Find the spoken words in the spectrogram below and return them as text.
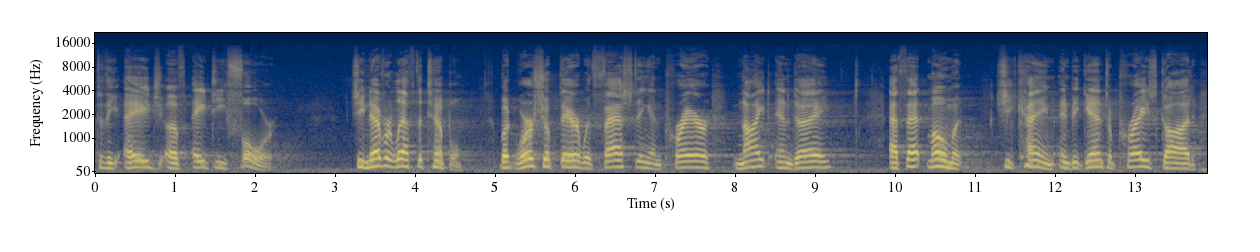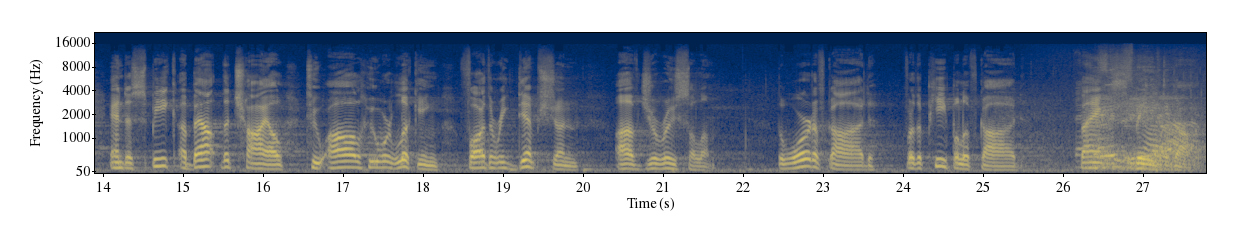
to the age of 84. She never left the temple, but worshiped there with fasting and prayer night and day. At that moment, she came and began to praise God and to speak about the child to all who were looking for the redemption of Jerusalem. The Word of God for the people of God. Thanks, Thanks be to God.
